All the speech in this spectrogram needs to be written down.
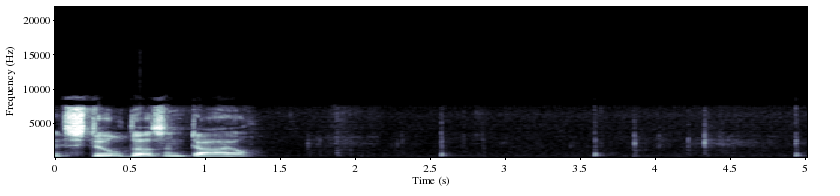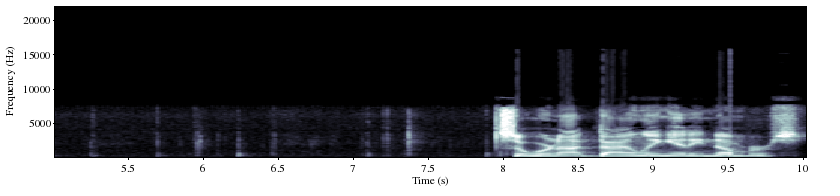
It still doesn't dial. So we're not dialing any numbers.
